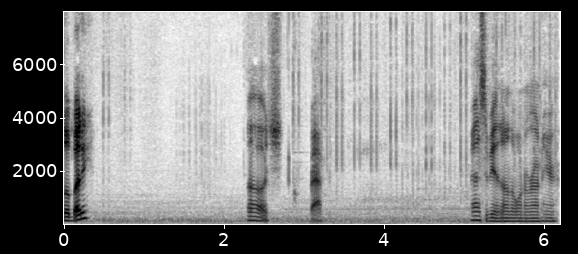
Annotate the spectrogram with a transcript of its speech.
little buddy. Oh crap! There has to be another one around here.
